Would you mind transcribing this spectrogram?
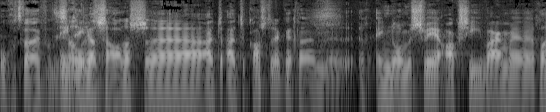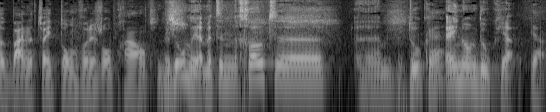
Ongetwijfeld. Ik denk dat ze alles eh, uit, uit de kast trekken. Een eh, enorme sfeeractie waar me, geloof ik bijna twee ton voor is opgehaald. Dus bijzonder, ja. Met een groot eh, ehm, doek, hè? enorm doek, ja. Ja,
